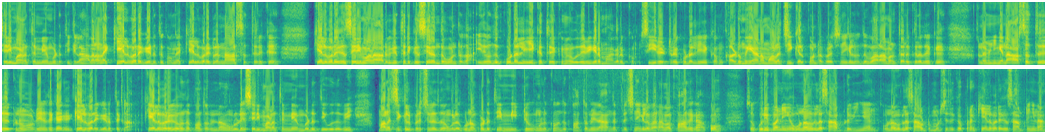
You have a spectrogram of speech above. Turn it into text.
செரிமானத்தை மேம்படுத்திக்கலாம். அதனால் கேழ்வரகு எடுத்துக்கோங்க. கேழ்வரகுல நார் சத்து இருக்குது கேழ்வரகு செரிமான ஆரோக்கியத்திற்கு சிறந்த ஒன்று தான். இது வந்து குடல் இயக்கத்திற்குமே உதவிகரமாக இருக்கும். சீரற்ற குடல் இயக்கம் கடுமையான மலச்சிக்கல் போன்ற பிரச்சனைகள் வந்து வராமல் தடுக்கிறதுக்கு நம்ம நீங்கள் நார் சத்து இருக்கணும் அப்படின்றதுக்காக கேழ்வரகு எடுத்துக்கலாம். கேழ்வரகு வந்து பார்த்தோம் அப்படின்னா உங்களுடைய செரிமானத்தை மேம்படுத்தி உதவி மலச்சிக்கல் பிரச்சனையிலிருந்து உங்களை குணப்படுத்தி மீட்டு உங்களுக்கு வந்து பார்த்தோம் அப்படின்னா அந்த பிரச்சனைகளை வராமல் பாதுகாக்கும். ஸோ குறிப்பாக நீங்கள் உணவுகளை சாப்பிடுவீங்க. உணவுகளை சாப்பிட்டு முடிச்சதுக்கப்புறம் கேழ்வரகு சாப்பிட்டீங்கன்னா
